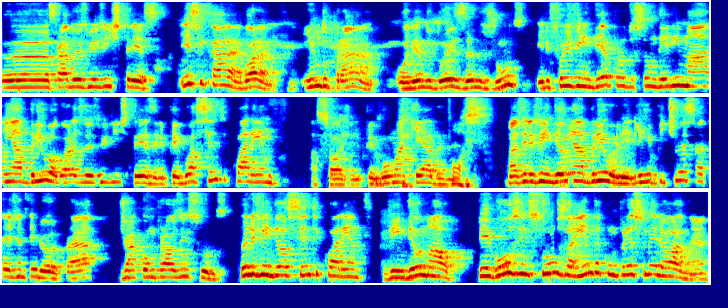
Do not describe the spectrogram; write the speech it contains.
uh, para 2023. Esse cara agora indo para olhando dois anos juntos, ele foi vender a produção dele em, em abril agora de 2023. Ele pegou a 140 a soja, ele pegou uma queda. Né? Mas ele vendeu em abril, ele, ele repetiu a estratégia anterior para já comprar os insumos. Então ele vendeu a 140, vendeu mal. Pegou os insumos ainda com preço melhor, né?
